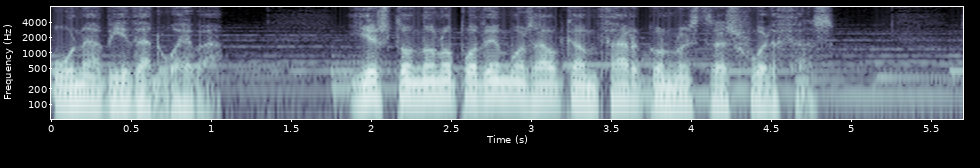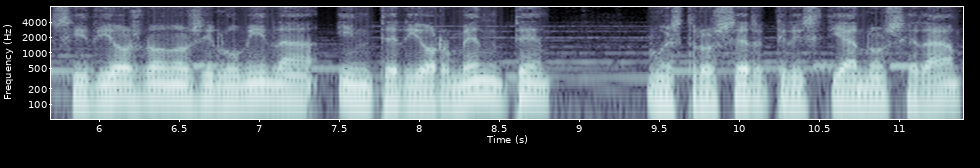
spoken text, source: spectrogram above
una vida nueva. Y esto no lo podemos alcanzar con nuestras fuerzas. Si Dios no nos ilumina interiormente, nuestro ser cristiano será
